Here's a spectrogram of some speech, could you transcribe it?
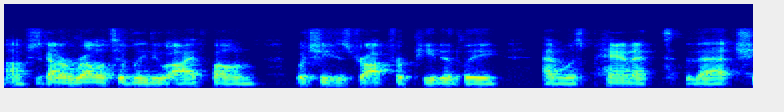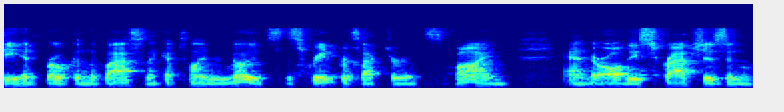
Uh, she's got a relatively new iPhone, which she has dropped repeatedly and was panicked that she had broken the glass. And I kept telling her, no, it's the screen protector, it's fine. And there are all these scratches and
